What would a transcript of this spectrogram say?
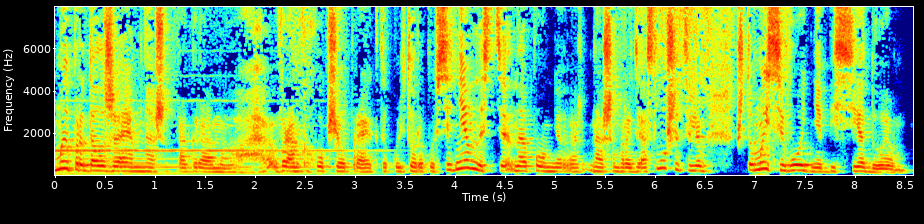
Мы продолжаем нашу программу в рамках общего проекта «Культура повседневности». Напомню нашим радиослушателям, что мы сегодня беседуем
